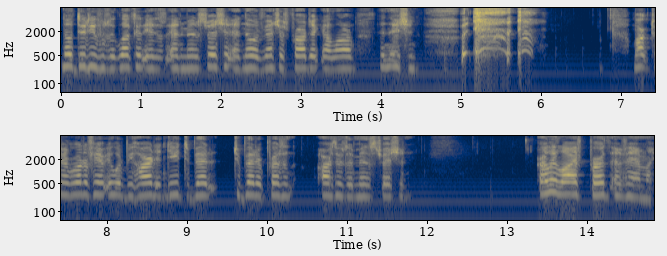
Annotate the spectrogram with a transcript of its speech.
No duty was neglected in his administration, and no adventurous project alarmed the nation. Mark Twain wrote of him, It would be hard indeed to, bet, to better present Arthur's administration. Early life, birth, and family.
